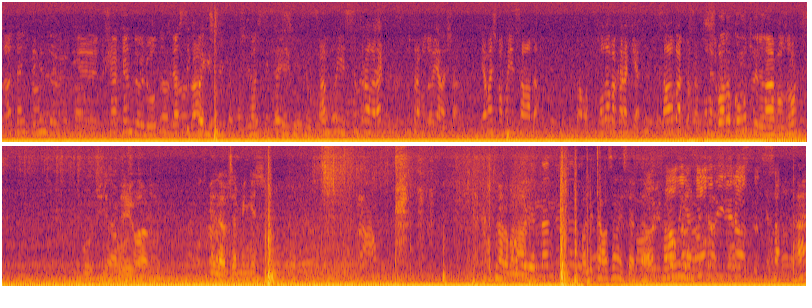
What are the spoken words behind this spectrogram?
zaten senin de e, düşerken de öyle oldu. Lastik kayıyor. Lastik kayıyor. Sen burayı sıfır alarak bu tarafa doğru yanaş abi. Yanaş kafayı sağda. Tamam. Sola bakarak gel. Sağa bak bakalım. Sola Siz bak. bana komut verin abi o zaman. Bu şey abi. Eyvallah. Gel abi sen bin geç. Otur arabana abi. Paleti alsana istersen abi. Abi sağlı, bir ileri alsın. Sa- ha?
